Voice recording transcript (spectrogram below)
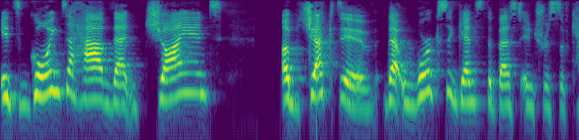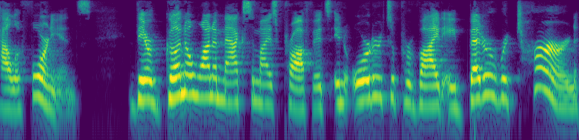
it's going to have that giant objective that works against the best interests of Californians they're going to want to maximize profits in order to provide a better return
